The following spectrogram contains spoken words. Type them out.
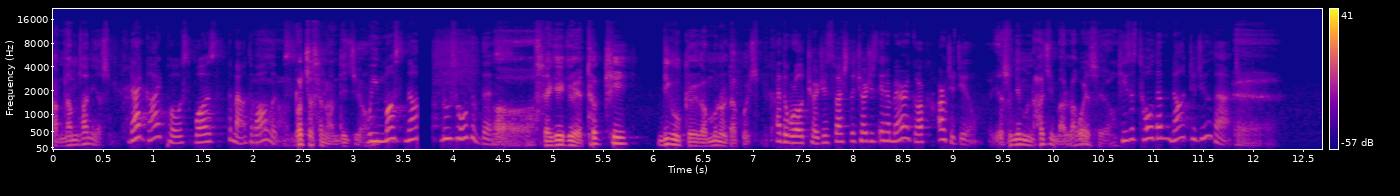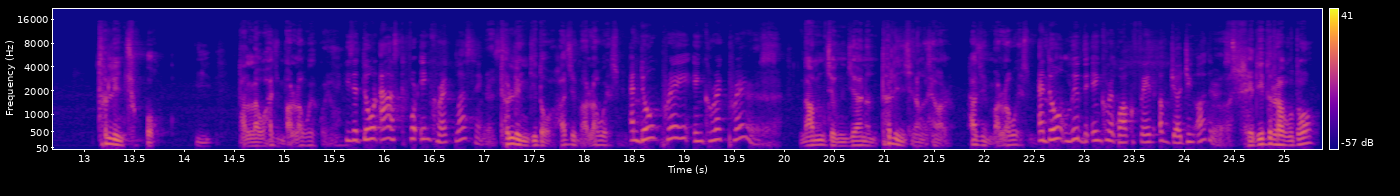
감남산이었습니다. That guidepost was the Mount of Olives. 놓쳐서는 안 되죠. We must not lose hold of this. 어, 세계교회 특히 미국 교회가 문을 닫고 있습니다. And the world churches, especially the churches in America, are to do. 예수님은 하지 말라고 했어요. Jesus told them not to do that. 틀린 축복 이- 달라고 하지 말라고 했고요. He said, don't ask for incorrect blessings. 틀린 기도 하지 말라고 했습니다. And don't pray incorrect prayers. 남 정지하는 틀린 신앙생활 하지 말라고 했습니다. And don't live the incorrect walk of faith of judging others. 세리들하고도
